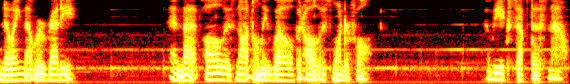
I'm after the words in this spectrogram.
knowing that we're ready, and that all is not only well, but all is wonderful. And we accept this now.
